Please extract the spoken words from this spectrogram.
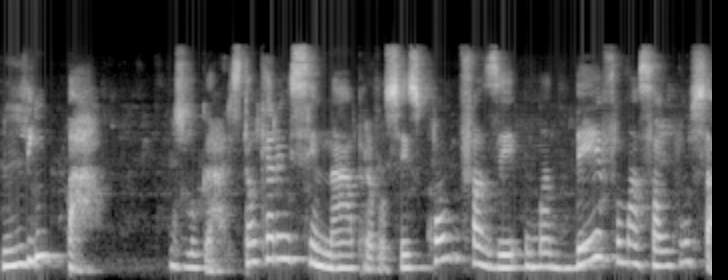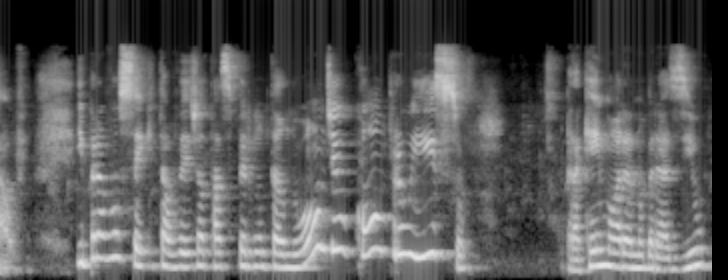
limpar os lugares. Então, quero ensinar para vocês como fazer uma defumação com sálvia. E para você que talvez já está se perguntando onde eu compro isso, para quem mora no Brasil,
